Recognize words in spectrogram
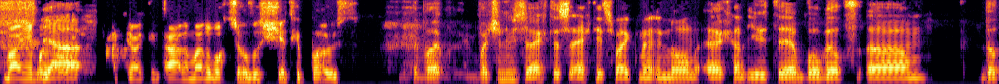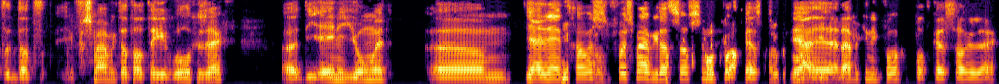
waar je Ja, uit kunt halen, maar er wordt zoveel shit gepost. Wat, wat je nu zegt is echt iets waar ik me enorm erg aan irriteer. Bijvoorbeeld, ehm, dat, dat, volgens mij heb ik dat al tegen Roel gezegd. Eh, die ene jongen. ehm, ja, nee, trouwens, volgens mij heb ik dat zelfs in de podcast. Ook Ja, ja, dat heb ik in die vorige podcast al gezegd.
